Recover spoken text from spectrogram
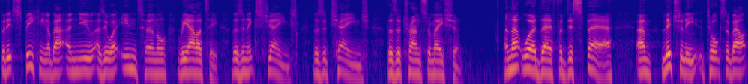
but it's speaking about a new, as it were, internal reality. There's an exchange, there's a change, there's a transformation. And that word there for despair um, literally talks about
